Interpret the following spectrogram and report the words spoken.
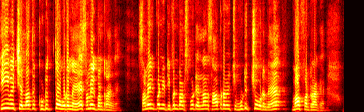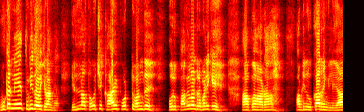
டீ வச்சு எல்லாத்துக்கும் கொடுத்த உடனே சமையல் பண்ணுறாங்க சமையல் பண்ணி டிஃபன் பாக்ஸ் போட்டு எல்லாரும் சாப்பிட வச்சு முடிச்ச உடனே மாஃப் பண்ணுறாங்க உடனே துணி துவைக்கிறாங்க. எல்லாம் துவைச்சு காய் போட்டு வந்து ஒரு பதினொன்றரை மணிக்கு அப்பாடா அப்படின்னு உட்காருங்க இல்லையா?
